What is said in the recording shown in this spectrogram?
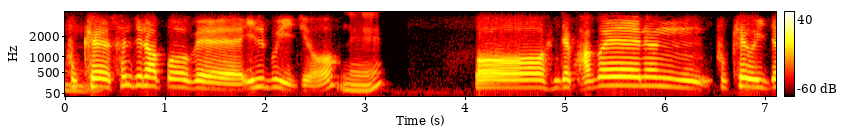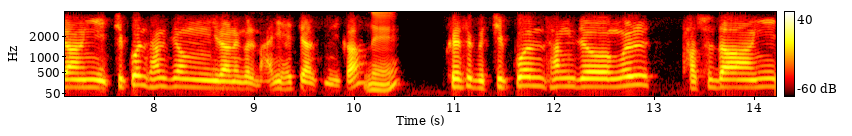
음. 국회 선진화법의 일부이죠. 네, 어, 이제 과거에는 국회의장이 직권상정이라는 걸 많이 했지 않습니까? 네, 그래서 그 직권상정을 다수당이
